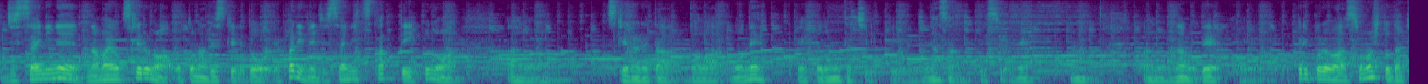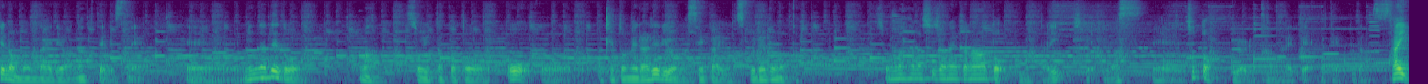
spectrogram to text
ー、実際にね名前を付けるのは大人ですけれどやっぱりね実際に使っていくのはあの付けられた側のね、えー、子供たち、えー、皆さんですよね。うん、あのなので、えーぱりこれはその人だけの問題ではなくてですね、え、みんなでどう、まあ、そういったことを受け止められるような世界を作れるのかそんな話じゃないかなと思ったりしています、えー、ちょっといろいろ考えてみてください。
